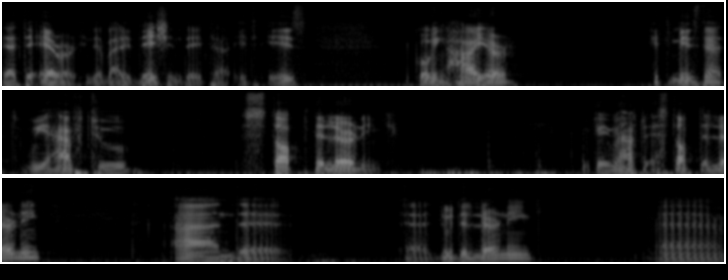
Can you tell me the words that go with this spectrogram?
that the error in the validation data it is going higher it means that we have to stop the learning. Okay we have to stop the learning and uh, uh, do the learning um,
